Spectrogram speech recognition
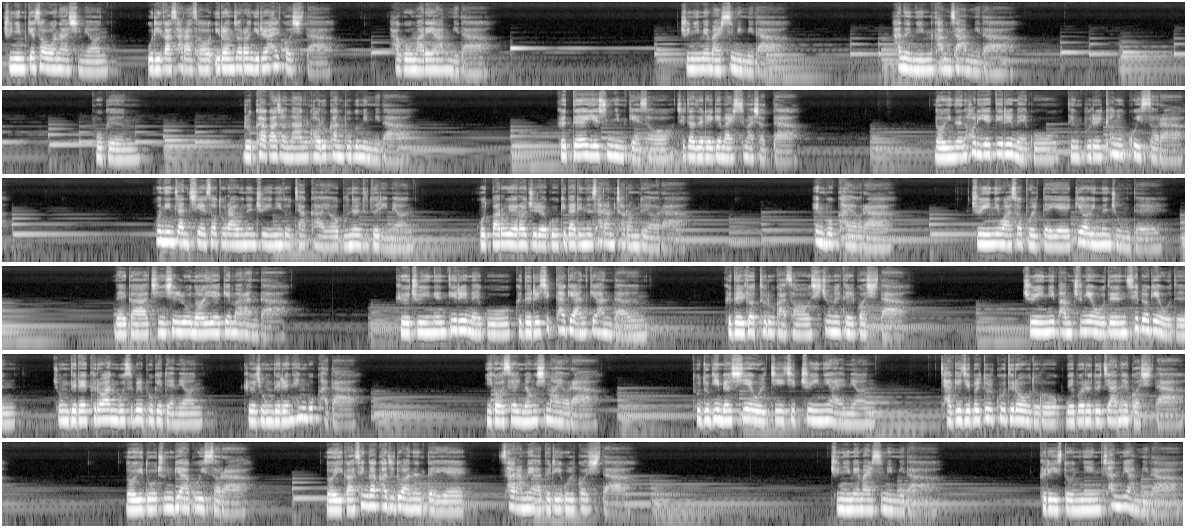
주님께서 원하시면 우리가 살아서 이런저런 일을 할 것이다. 하고 말해야 합니다. 주님의 말씀입니다. 하느님 감사합니다. 복음 루카가 전한 거룩한 복음입니다. 그때 예수님께서 제자들에게 말씀하셨다. 너희는 허리에 띠를 메고 등불을 켜놓고 있어라. 혼인잔치에서 돌아오는 주인이 도착하여 문을 두드리면 곧바로 열어주려고 기다리는 사람처럼 되어라. 행복하여라. 주인이 와서 볼 때에 깨어있는 종들. 내가 진실로 너희에게 말한다. 그 주인은 띠를 메고 그들을 식탁에 앉게 한 다음 그들 곁으로 가서 시중을 들 것이다. 주인이 밤중에 오든 새벽에 오든 종들의 그러한 모습을 보게 되면 그 종들은 행복하다. 이것을 명심하여라. 도둑이 몇 시에 올지 집주인이 알면 자기 집을 뚫고 들어오도록 내버려 두지 않을 것이다. 너희도 준비하고 있어라. 너희가 생각하지도 않은 때에 사람의 아들이 올 것이다. 주님의 말씀입니다. 그리스도님 찬미합니다.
